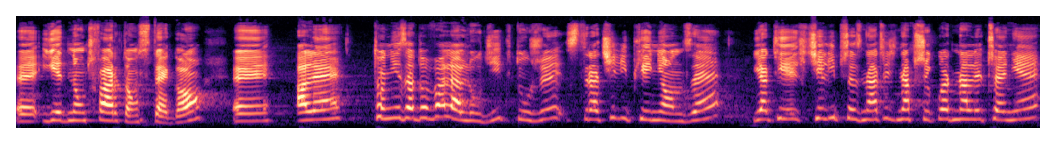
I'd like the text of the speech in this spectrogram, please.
e, jedną czwartą z tego, e, ale to nie zadowala ludzi, którzy stracili pieniądze, jakie chcieli przeznaczyć na przykład na leczenie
